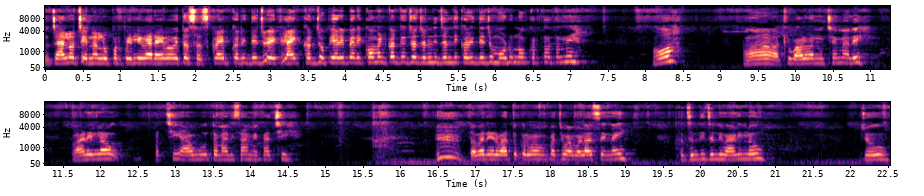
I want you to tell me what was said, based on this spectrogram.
તો ચાલો ચેનલ ઉપર પહેલી વાર આવ્યા હોય તો સબસ્ક્રાઈબ કરી દેજો, એક લાઈક કરજો, પ્યારી પ્યારી કોમેન્ટ કરી દેજો, જલ્દી જલ્દી કરી દેજો, મોડું ન કરતા તમે. હો? હા, આટલું વાળવાનું છે મારે. વાળી લઉં, પછી આવવું તમારી સામે પાછી. તમારી વાતો કરવામાં પાછું આ વળાશે નહીં. તો જલ્દી જલ્દી વાળી લઉં. જોઉં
